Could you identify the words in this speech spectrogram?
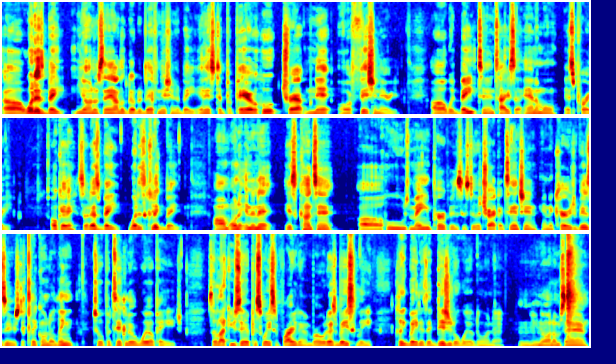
uh, what is bait? You know what I'm saying? I looked up the definition of bait, and it's to prepare a hook, trap, net, or fishing area, uh, with bait to entice an animal as prey. Okay, so that's bait. What is clickbait? Um, on the internet, it's content uh, whose main purpose is to attract attention and encourage visitors to click on the link to a particular web page. So, like you said, persuasive writing, bro. That's basically clickbait is a digital way of doing that. You know what I'm saying?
